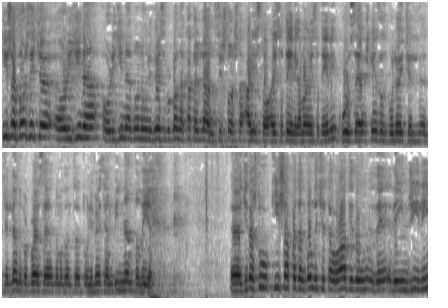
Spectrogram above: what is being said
Kisha thoshte që origjina, origjina e domethënë universit përbëhet nga katër lëndë, siç thoshte Aristo, Aristoteli, ka marrë Aristoteli, kurse shkenca zbuloi që që lëndët përbërëse domethënë të, të universit janë mbi 90. Ë gjithashtu kisha pretendonte që Teurati dhe dhe dhe Inxhili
